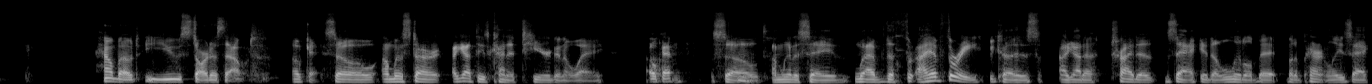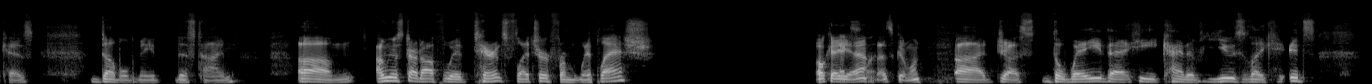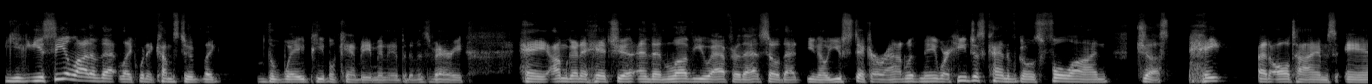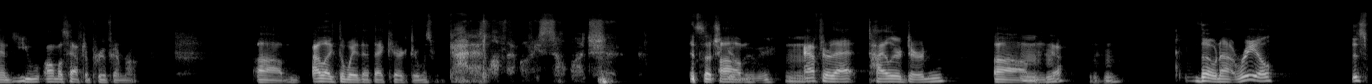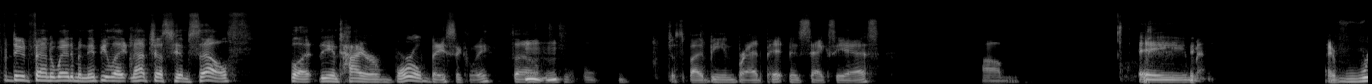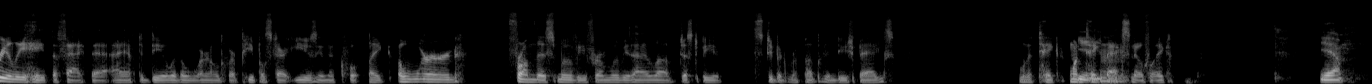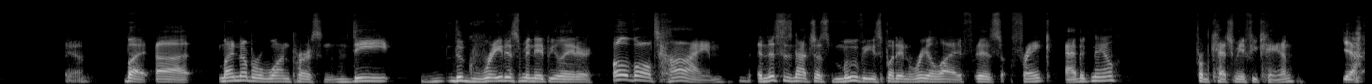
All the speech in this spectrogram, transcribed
how about you start us out? Okay. So I'm going to start. I got these kind of tiered in a way. Okay. Um, so I'm going to say I have the th- I have three because I got to try to Zach it a little bit, but apparently Zach has doubled me this time. Um, I'm going to start off with Terrence Fletcher from Whiplash. Okay. Yeah, that's a good one. uh just the way that he kind of uses like it's you you see a lot of that like when it comes to like the way people can be manipulative is very hey i'm gonna hit you and then love you after that so that you know you stick around with me where he just kind of goes full on just hate at all times and you almost have to prove him wrong um i like the way that that character was god i love that movie so much It's such a good Um, movie. Mm. after that tyler durden um Mhm. Mhm. though not real, this dude found a way to manipulate not just himself, but the entire world, basically. So Mhm. just by being Brad Pitt and his sexy ass. Um, Amen. I really hate the fact that I have to deal with a world where people start using the quote like a word from this movie for a movie that I love just to be stupid Republican douchebags. I want to take want to take back Snowflake. Yeah. Yeah. but uh my number one person the the greatest manipulator of all time and this is not just movies but in real life is frank abagnale from catch me if you can Yeah.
